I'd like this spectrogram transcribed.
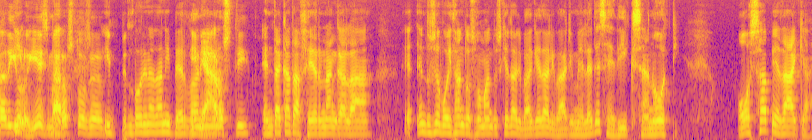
Ναι. δικαιολογίες, Ή- είμαι ναι. άρρωστος, ε. Ή Μπορεί να ήταν υπέρβαροι. Είναι άρρωστοι. Δεν τα καταφέρναν καλά. Δεν τους βοηθάν το σώμα τους κτλ. Και οι μελέτες έδειξαν ότι όσα παιδάκια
